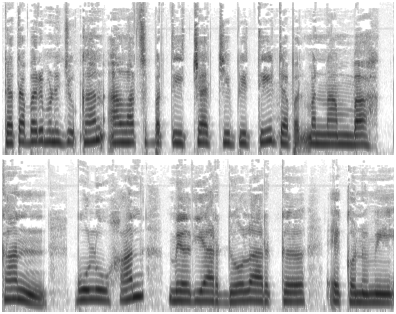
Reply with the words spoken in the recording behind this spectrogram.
Data baru menunjukkan alat seperti ChatGPT dapat menambahkan puluhan miliar dolar ke ekonomi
